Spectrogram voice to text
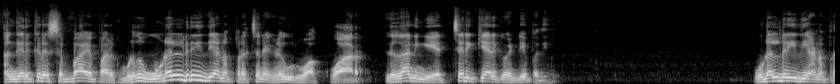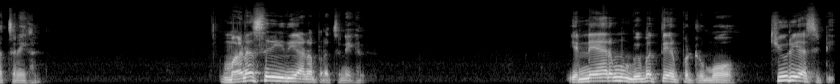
அங்கே இருக்கிற செவ்வாயை பார்க்கும் பொழுது உடல் ரீதியான பிரச்சனைகளை உருவாக்குவார். இதுதான் நீங்கள் எச்சரிக்கையாக இருக்க வேண்டிய பதிவு. உடல் ரீதியான பிரச்சனைகள் மனசு ரீதியான பிரச்சனைகள் எந்நேரமும் விபத்து ஏற்பட்டுருமோ? கியூரியாசிட்டி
